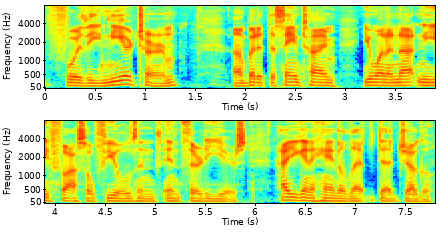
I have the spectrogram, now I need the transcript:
for the near term, um, but at the same time, you want to not need fossil fuels in in 30 years. How are you going to handle that, that juggle?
